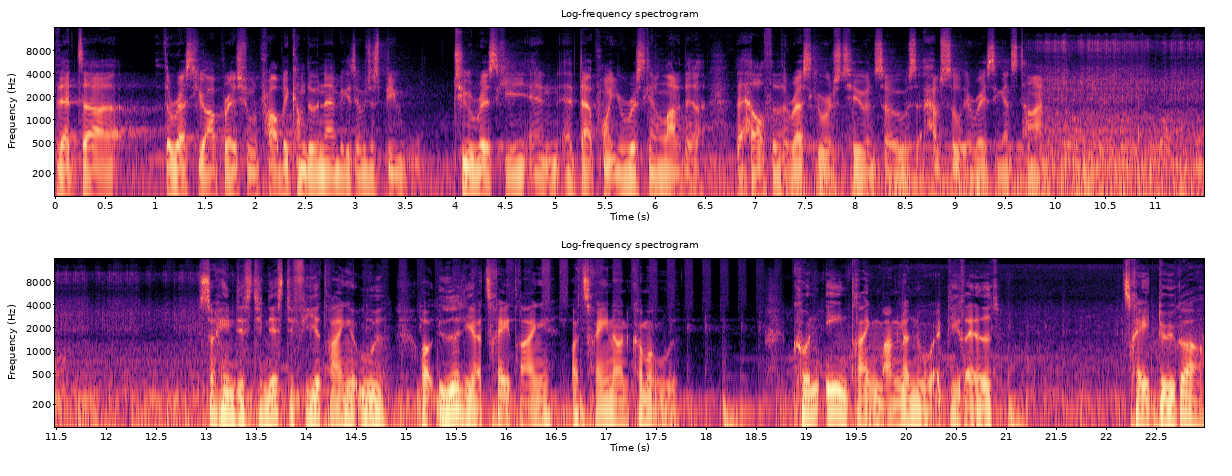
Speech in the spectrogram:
that uh, the rescue operation would probably come to an end because it would just be too risky. And at that point, you're risking a lot of the, the health of the rescuers too. And so it was absolutely a race against time. Så hentes de næste fire drenge ud, og yderligere tre drenge, og træneren kommer ud. Kun én dreng mangler nu at blive reddet. Tre dykkere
